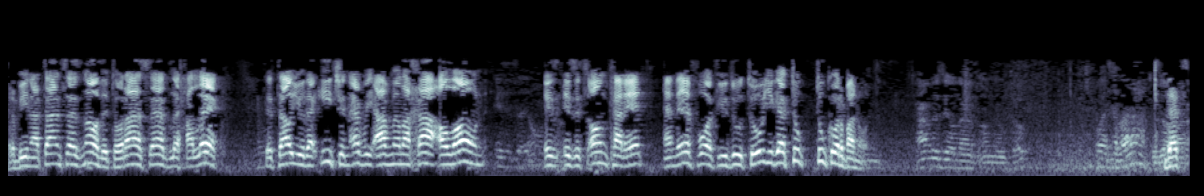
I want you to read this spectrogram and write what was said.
Rabbi Natan says no. The Torah said lehalek to tell you that each and every av melacha alone is, is its own karet, and therefore if you do two, you get two two korbanot. How is he allowed on Yom Tov? What's Havara? To do That's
